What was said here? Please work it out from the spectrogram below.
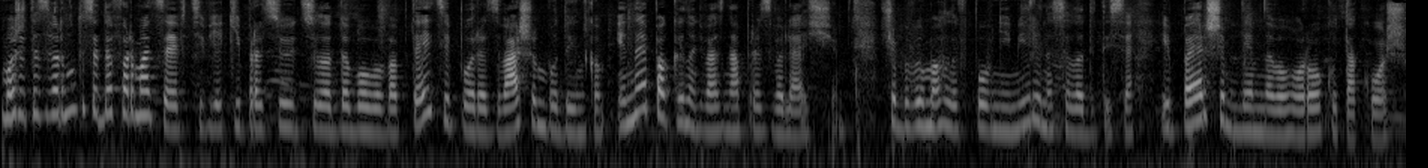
можете звернутися до фармацевтів, які працюють цілодобово в аптеці поряд з вашим будинком, і не покинуть вас на призволяще, щоб ви могли в повній мірі насолодитися і першим днем нового року також.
